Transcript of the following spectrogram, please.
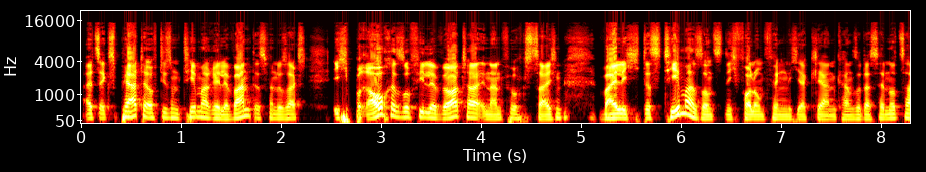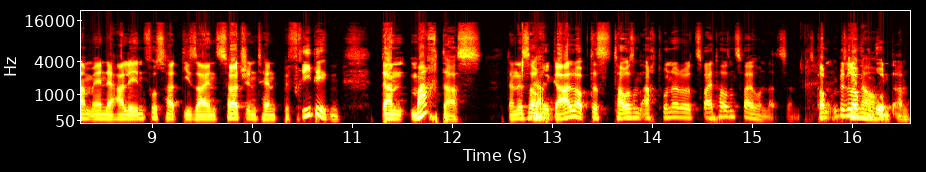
als Experte auf diesem Thema relevant ist, wenn du sagst, ich brauche so viele Wörter in Anführungszeichen, weil ich das Thema sonst nicht vollumfänglich erklären kann, sodass der Nutzer am Ende alle Infos hat, die seinen Search Intent befriedigen, dann mach das. Dann ist auch ja. egal, ob das 1800 oder 2200 sind. Es kommt ein bisschen genau. auf den Grund an.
